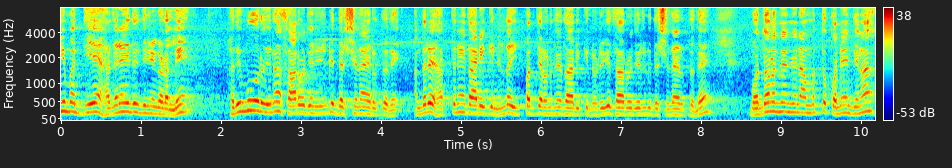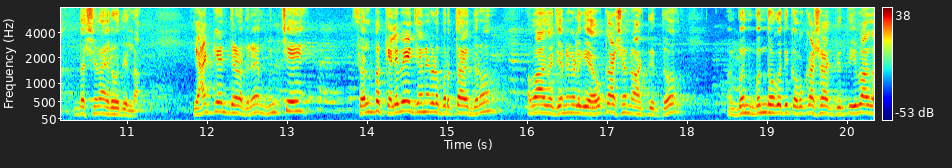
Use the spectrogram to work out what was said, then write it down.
ಈ ಮಧ್ಯೆ ಹದಿನೈದು ದಿನಗಳಲ್ಲಿ ಹದಿಮೂರು ದಿನ ಸಾರ್ವಜನಿಕರಿಗೆ ದರ್ಶನ ಇರುತ್ತದೆ. ಅಂದರೆ ಹತ್ತನೇ ತಾರೀಕಿನಿಂದ ಇಪ್ಪತ್ತೆರಡನೇ ತಾರೀಕಿನವರೆಗೆ ಸಾರ್ವಜನಿಕ ದರ್ಶನ ಇರುತ್ತದೆ. ಮೊದಲನೇ ದಿನ ಮತ್ತು ಕೊನೆಯ ದಿನ ದರ್ಶನ ಇರೋದಿಲ್ಲ ಯಾಕೆ ಅಂತ ಹೇಳಿದ್ರೆ ಮುಂಚೆ ಸ್ವಲ್ಪ ಕೆಲವೇ ಜನಗಳು ಬರ್ತಾ ಇದ್ದರು. ಅವಾಗ ಜನಗಳಿಗೆ ಅವಕಾಶವೂ ಆಗ್ತಿತ್ತು. ಬಂದು ಬಂದು ಹೋಗೋದಕ್ಕೆ ಅವಕಾಶ ಆಗ್ತಿತ್ತು. ಇವಾಗ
